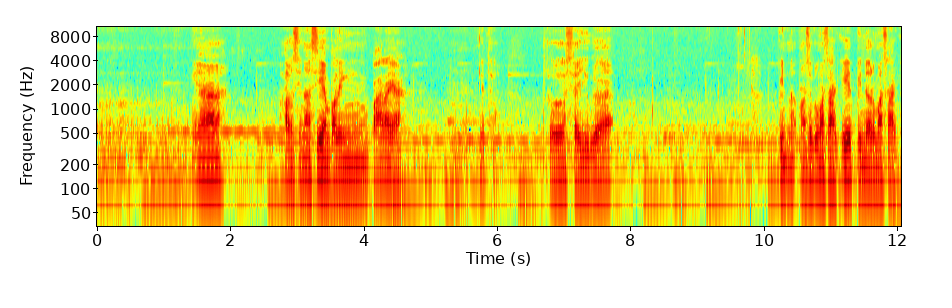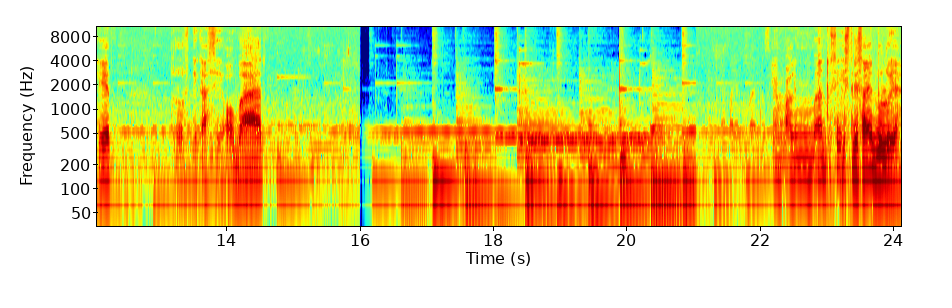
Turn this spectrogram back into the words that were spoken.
hmm, ya halusinasi yang paling parah ya, hmm, gitu. Terus saya juga masuk rumah sakit, pindah rumah sakit, terus dikasih obat, yang paling membantu sih istri saya dulu ya.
